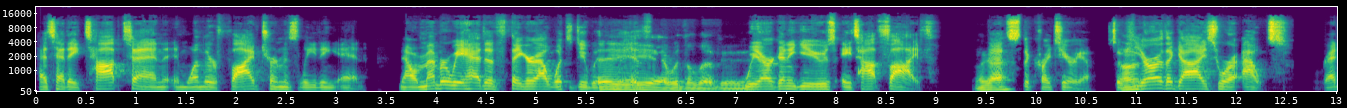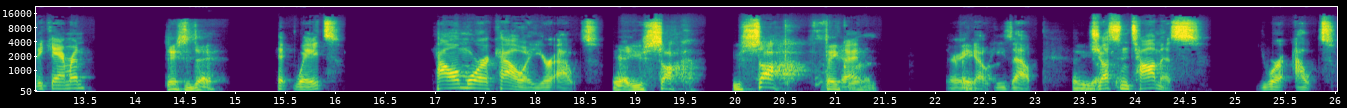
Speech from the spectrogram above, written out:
has had a top 10 in one of their five tournaments leading in. Now, remember, we had to figure out what to do with Yeah, yeah, with the LIV. Yeah, yeah. We are going to use a top five. okay. That's the criteria. So right. here are the guys who are out. Ready, Cameron? Jason Day. Wait. Kyle Morikawa, you're out. Yeah, you suck. You suck. Fake Okay. There you go. He's out. You go. Justin Thomas, you are out.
